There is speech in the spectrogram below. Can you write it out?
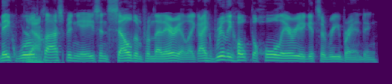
make world class beignets and sell them from that area. Like I really hope the whole area gets a rebranding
